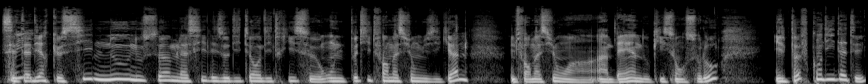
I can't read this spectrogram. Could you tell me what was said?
C'est-à-dire que si nous, nous sommes là, si les auditeurs auditrices ont une petite formation musicale, une formation, un, un band ou qui sont en solo, ils peuvent candidater.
